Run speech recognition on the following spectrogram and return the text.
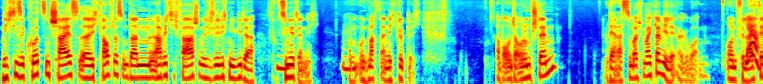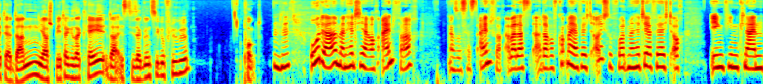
Nicht diese kurzen Scheiß, äh, ich kaufe das und dann habe ich dich verarscht und ich sehe dich nie wieder. Das funktioniert ja nicht. Mhm. Und macht einen nicht glücklich. Aber unter Umständen wäre das zum Beispiel mein Klavierlehrer geworden. Und vielleicht Ja. hätte er dann ein Jahr später gesagt, hey, da ist dieser günstige Flügel. Punkt. Oder man hätte ja auch einfach, also es heißt einfach, aber das, darauf kommt man ja vielleicht auch nicht sofort. Man hätte ja vielleicht auch irgendwie einen kleinen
